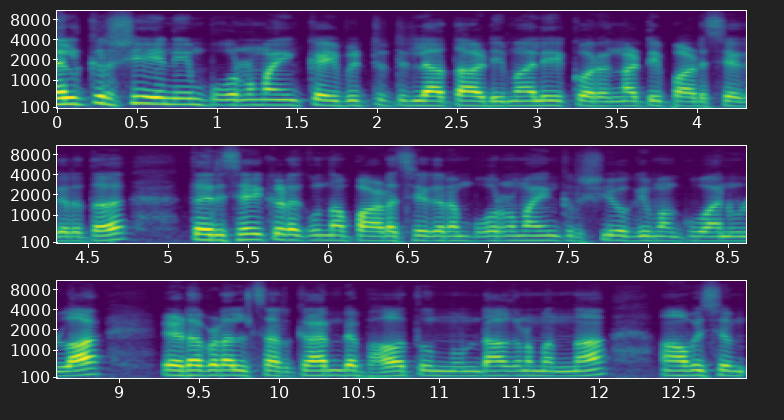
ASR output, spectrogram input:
നെൽകൃഷി ഇനിയും പൂർണമായും കൈവിട്ടിട്ടില്ലാത്ത അടിമാലി കൊരങ്ങാട്ടി പാടശേഖരത്ത് തരിശായി കിടക്കുന്ന പാടശേഖരം പൂർണമായും കൃഷിയോഗ്യമാക്കുവാനുള്ള ഇടപെടൽ സർക്കാരിന്റെ ഭാഗത്തു നിന്നുണ്ടാകണമെന്ന ആവശ്യം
